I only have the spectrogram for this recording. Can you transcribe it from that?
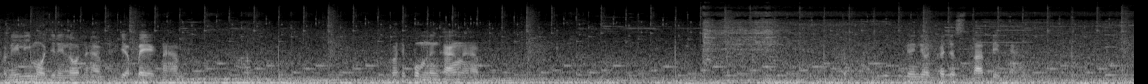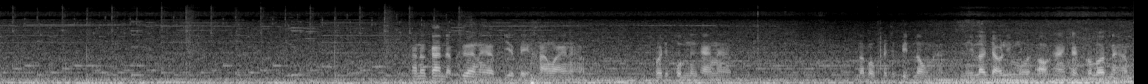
ตอนนี้รีโมทอยู่ในรถนะครับเดี๋ยวเบรกนะครับกดที่ปุ่มหนึ่งครั้งนะครับเครื่องยนต์ก็จะสตาร์ทติดนะครับถ้าต้องการดับเครื่องนะครับเหยียบเบรกค้างไว้นะครับกดที่ปุ่มหนึ่งครั้งนะครับ ระบบก็จะปิดลงครับนี้เราจะเอารีโมทออกห่างจากตัวรถนะครับ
